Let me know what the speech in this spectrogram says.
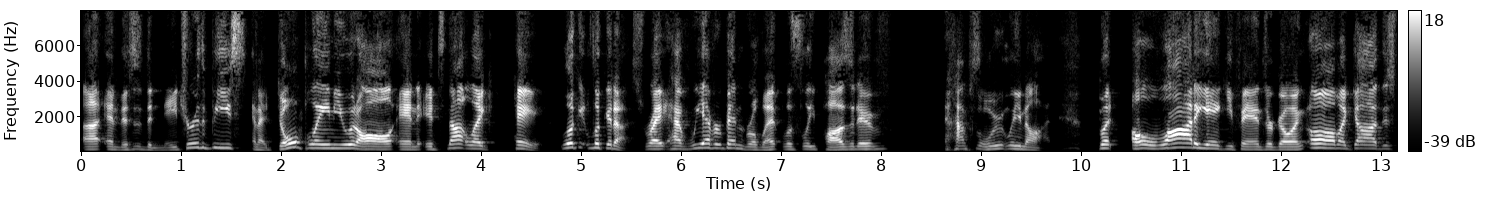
uh, and this is the nature of the beast, and I don't blame you at all. And it's not like, hey, look at look at us, right? Have we ever been relentlessly positive? Absolutely not. But a lot of Yankee fans are going, "Oh my god, this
